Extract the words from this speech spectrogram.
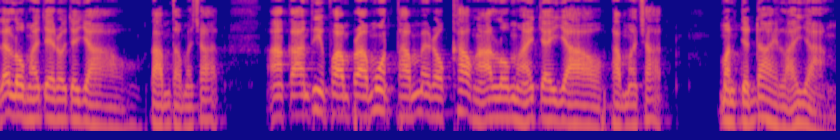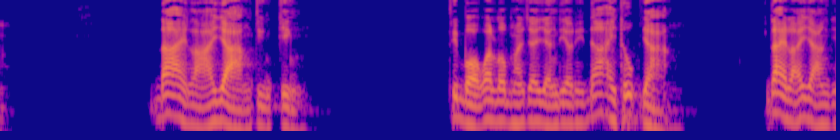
และลมหายใจเราจะยาวตามธรรมชาติ อาการที่ความปราโมททำให้เราเข้าหาลมหายใจยาวธรรมชาติ มันจะได้หลายอย่าง ได้หลายอย่างจริง ๆ ที่บอกว่าลมหายใจอย่างเดียวนี้ได้ทุกอย่าง ได้หลายอย่างจ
